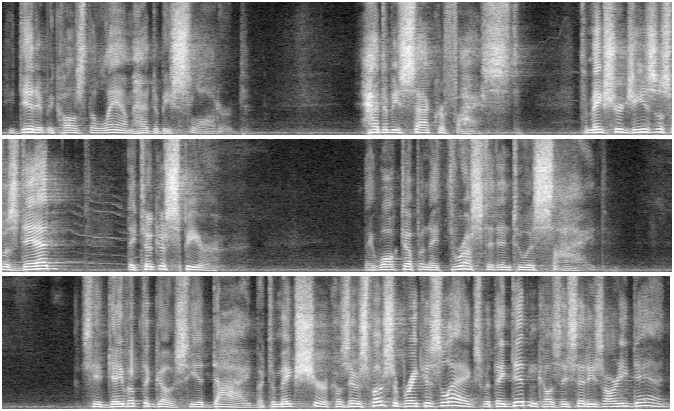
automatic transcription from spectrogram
He did it because the lamb had to be slaughtered, had to be sacrificed. To make sure Jesus was dead, they took a spear. They walked up and they thrust it into his side. He had gave up the ghost. He had died. But to make sure, because they were supposed to break his legs, but they didn't because they said he's already dead.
